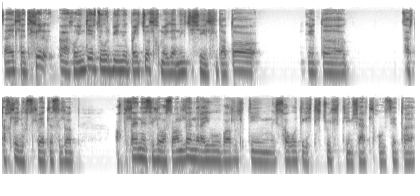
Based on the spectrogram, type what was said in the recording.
За баярлалаа. Тэгэхээр яг энэ дээр зүгээр би нэг баяжуулах маяга нэг жишээ хэлэхэд одоо ингээд цар тахлын нөхцөл байдлаас болоод офлайнээс илүү бас онлайнаар аягүй бололтын сувгуудыг идэвхжүүлэх тийм шаардлага үүсээд байгаа.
